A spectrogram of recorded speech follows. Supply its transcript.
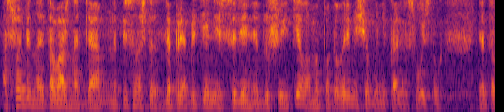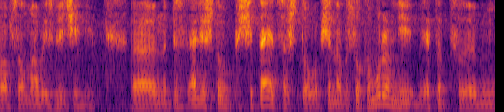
Особенно это важно для, написано, что для приобретения исцеления души и тела, мы поговорим еще об уникальных свойствах этого псалма в излечении. Э, написали, что считается, что вообще на высоком уровне этот, эм,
